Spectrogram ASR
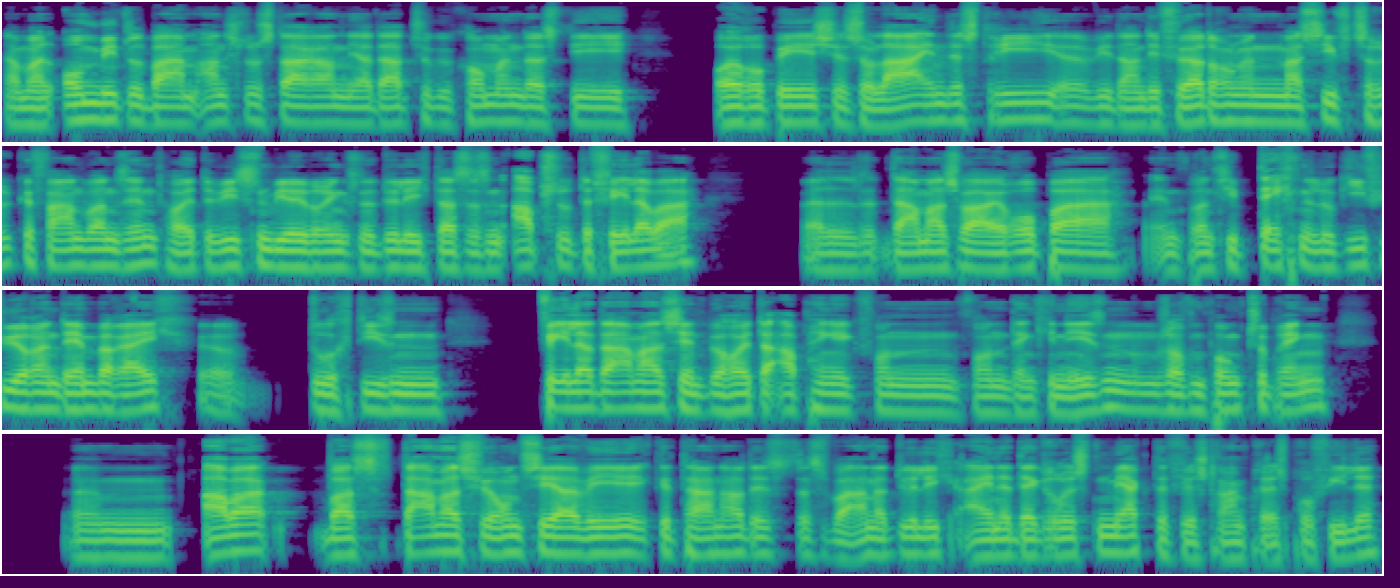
einmal unmittelbar im Anschluss daran ja dazu gekommen, dass die europäische Solarindustrie, äh, wie dann die Förderungen massiv zurückgefahren worden sind. Heute wissen wir übrigens natürlich, dass es ein absoluter Fehler war, weil damals war Europa im Prinzip Technologieführer in dem Bereich. Äh, durch diesen Fehler damals sind wir heute abhängig von, von den Chinesen, um es auf den Punkt zu bringen. Ähm, aber was damals für uns sehr weh getan hat, ist, das war natürlich einer der größten Märkte für Strangpressprofile.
